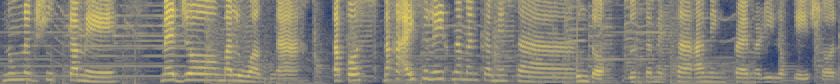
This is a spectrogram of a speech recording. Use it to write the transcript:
nung nag-shoot kami, medyo maluwag na. Tapos, naka-isolate naman kami sa bundok. Doon kami sa aming primary location.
